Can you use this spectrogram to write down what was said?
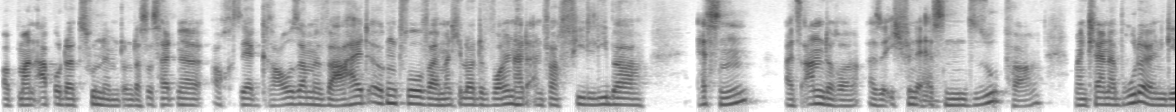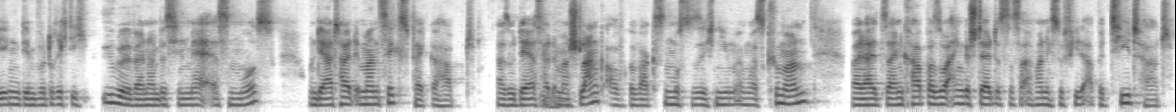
ob man ab oder zunimmt. Und das ist halt eine auch sehr grausame Wahrheit irgendwo, weil manche Leute wollen halt einfach viel lieber essen als andere. Also ich finde mhm. Essen super. Mein kleiner Bruder hingegen, dem wird richtig übel, wenn er ein bisschen mehr essen muss. Und der hat halt immer ein Sixpack gehabt. Also der ist halt mhm. immer schlank aufgewachsen, musste sich nie um irgendwas kümmern, weil halt sein Körper so eingestellt ist, dass er einfach nicht so viel Appetit hat.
